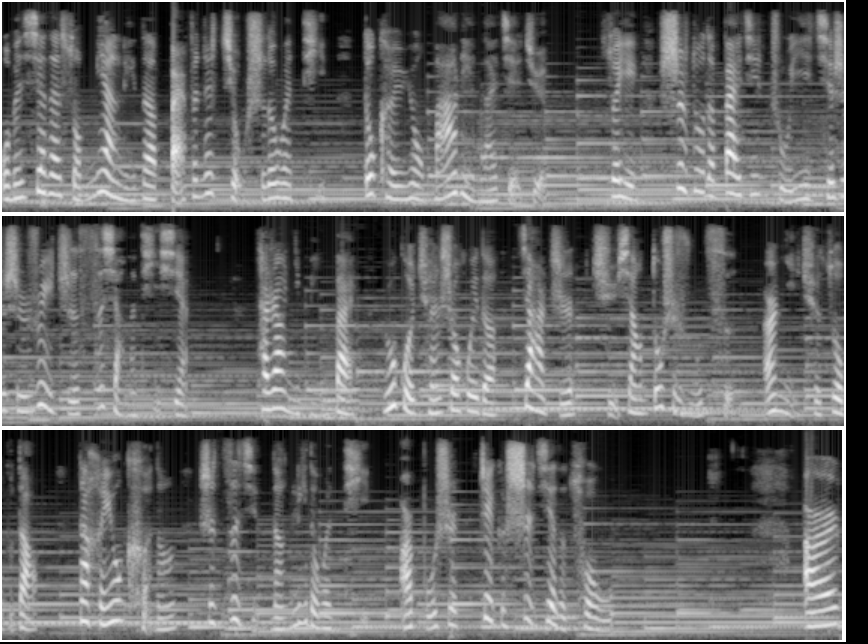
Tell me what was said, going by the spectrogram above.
我们现在所面临的百分之九十的问题，都可以用 money 来解决。所以，适度的拜金主义其实是睿智思想的体现。它让你明白，如果全社会的价值取向都是如此，而你却做不到，那很有可能是自己能力的问题，而不是这个世界的错误。而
